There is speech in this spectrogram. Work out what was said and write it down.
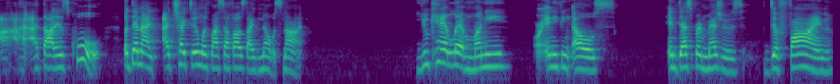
I, I, thought it was cool. But then I, I checked in with myself. I was like, no, it's not. You can't let money or anything else in desperate measures define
